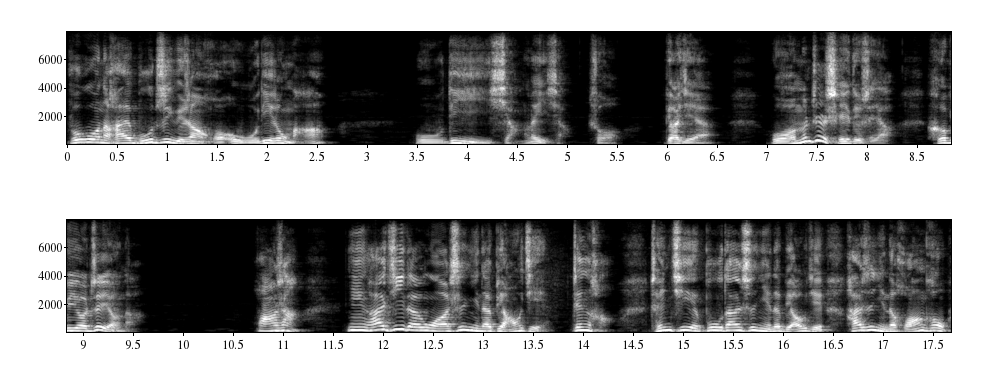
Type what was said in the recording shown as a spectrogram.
不过呢还不至于让皇武帝肉麻。武帝想了一下，说：“表姐，我们这谁对谁呀？何必要这样呢？”皇上，你还记得我是你的表姐，真好。臣妾不单是你的表姐，还是你的皇后、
